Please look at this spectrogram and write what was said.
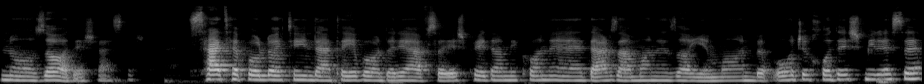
نوزادش هستش. سطح پرولاکتین در طی بارداری افزایش پیدا می‌کنه. در زمان زایمان به اوج خودش می‌رسه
